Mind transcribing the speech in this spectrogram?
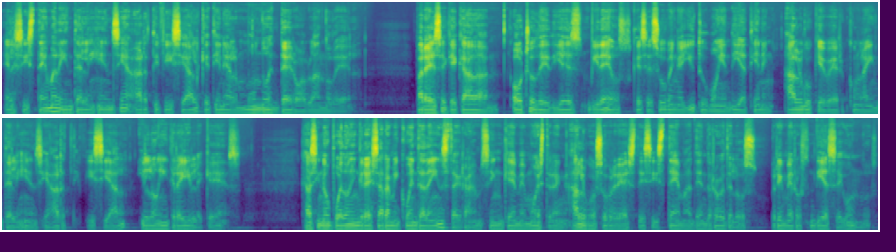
el sistema de inteligencia artificial que tiene al mundo entero hablando de él. Parece que cada 8 de 10 videos que se suben a YouTube hoy en día tienen algo que ver con la inteligencia artificial y lo increíble que es. Casi no puedo ingresar a mi cuenta de Instagram sin que me muestren algo sobre este sistema dentro de los primeros 10 segundos.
